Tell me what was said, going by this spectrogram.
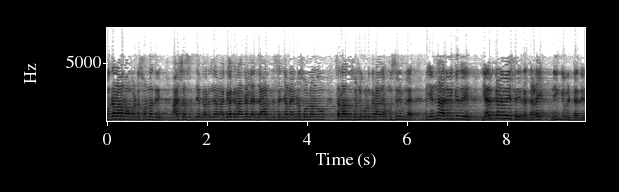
முதலான உங்கள்கிட்ட சொன்னது ஆஷா சித்தியக்காரர் நான் கேட்குறாங்கல்ல ஜாரத்து செஞ்சானா என்ன சொல்லணும்? சலாசம் சொல்லி கொடுக்குறாங்க முஸ்லீமில். இப்போ என்ன அறிவிக்குது? ஏற்கனவே செய்த தடை நீங்கி விட்டது.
